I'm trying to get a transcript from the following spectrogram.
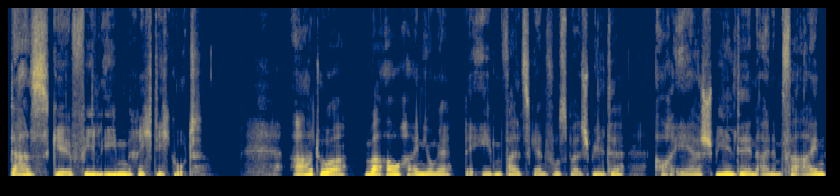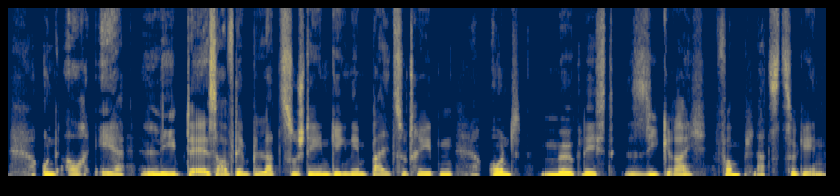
das gefiel ihm richtig gut. Arthur war auch ein Junge, der ebenfalls gern Fußball spielte. Auch er spielte in einem Verein und auch er liebte es, auf dem Platz zu stehen, gegen den Ball zu treten und möglichst siegreich vom Platz zu gehen.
